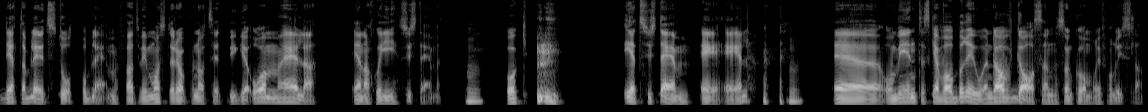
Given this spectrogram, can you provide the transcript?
detta blir ett stort problem för att vi måste då på något sätt bygga om hela energisystemet. Mm. Och ett system är el. Mm eh, om vi inte ska vara beroende av gasen som kommer ifrån Ryssland,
